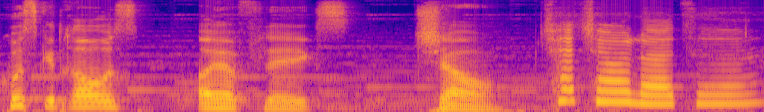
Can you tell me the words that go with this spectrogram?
Kuss geht raus, euer Flakes. Ciao. Ciao, ciao, Leute.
